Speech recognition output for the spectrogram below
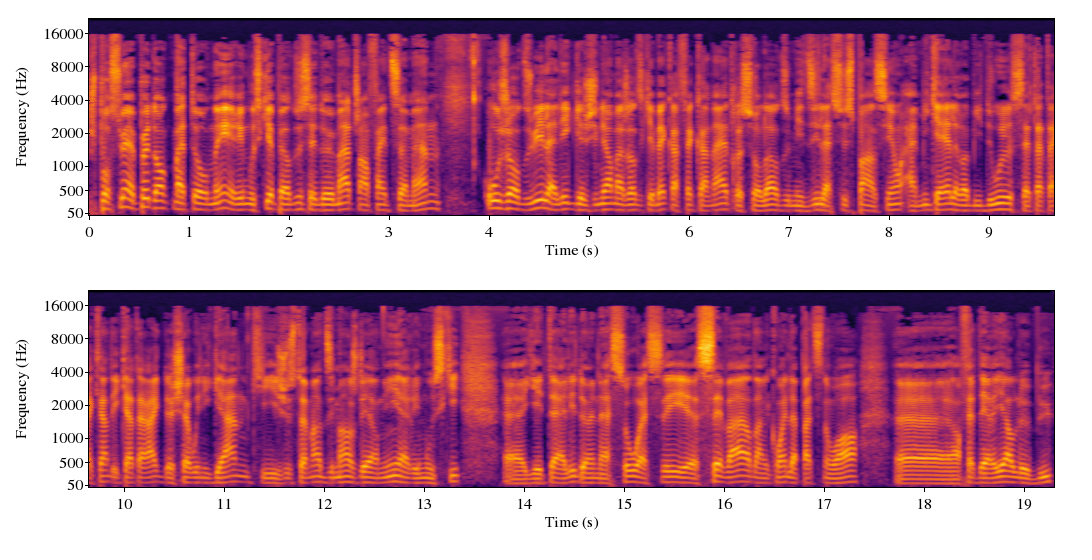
Je poursuis un peu donc ma tournée. Rimouski a perdu ses deux matchs en fin de semaine. Aujourd'hui, la Ligue junior majeure du Québec a fait connaître sur l'heure du midi la suspension à Michael Robidoux, cet attaquant des cataractes de Shawinigan, qui justement dimanche dernier à Rimouski, euh, il était allé d'un assaut assez euh, sévère dans le coin de la patinoire, euh, en fait derrière le but.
